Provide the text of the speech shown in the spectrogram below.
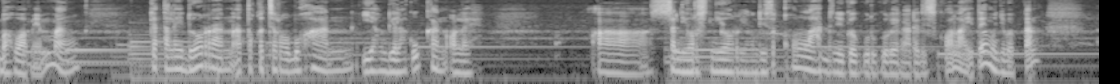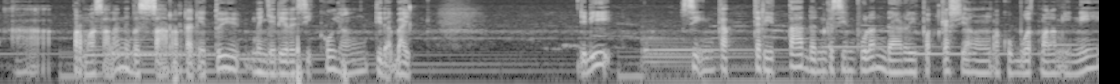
bahwa memang keteledoran atau kecerobohan yang dilakukan oleh uh, senior-senior uh, yang di sekolah dan juga guru-guru yang ada di sekolah itu yang menyebabkan uh, permasalahan yang besar dan itu menjadi resiko yang tidak baik. Jadi singkat cerita dan kesimpulan dari podcast yang aku buat malam ini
